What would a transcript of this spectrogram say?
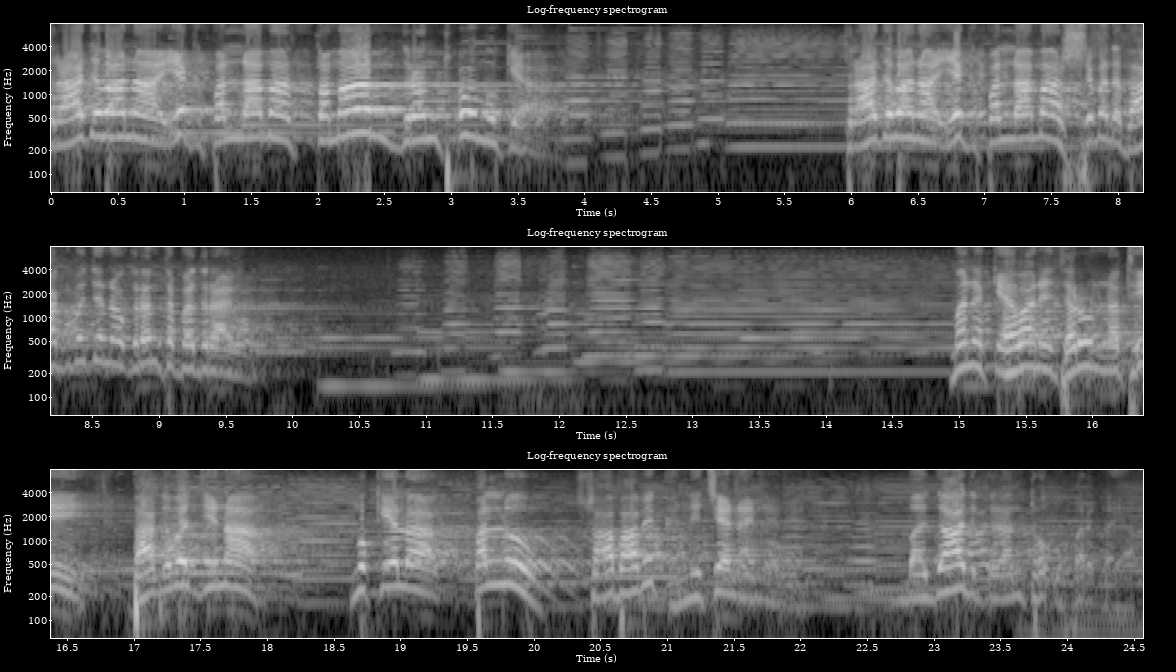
ત્રાજવાના એક પલ્લામાં તમામ ગ્રંથો મૂક્યા. ત્રાજવાના એક પલ્લામાં શ્રીમદ ભાગવતજીનો ગ્રંથ પધરાયો. મને કહેવાની જરૂર નથી ભાગવતજીના મૂકેલા પલ્લું સ્વાભાવિક નીચે નામ્યું બધા જ ગ્રંથો ઉપર ગયા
